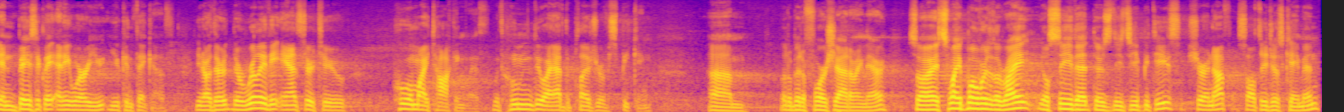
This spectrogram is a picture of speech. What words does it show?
in basically anywhere you, you can think of. You know, they're, they're really the answer to who am I talking with? With whom do I have the pleasure of speaking? Um, a little bit of foreshadowing there. So I swipe over to the right, you'll see that there's these GPTs. Sure enough, Salty just came in.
